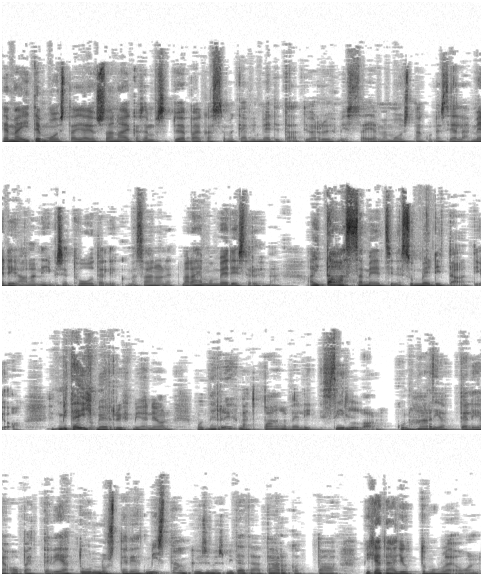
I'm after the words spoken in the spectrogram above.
Ja mä itse muistan, ja jossain aikaisemmassa työpaikassa mä kävin meditaatioryhmissä, ja mä muistan, kun ne siellä mediaalan ihmiset huuteli, kun mä sanoin, että mä lähden mun medisryhmään. Ai taas sä meet sinne sun meditaatioon. Että mitä ihmeen ryhmiä ne on. Mutta ne ryhmät palveli silloin, kun harjoittelija, opettelija tunnusteli, että mistä on kysymys, mitä tämä tarkoittaa, mikä tämä juttu mulle on.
